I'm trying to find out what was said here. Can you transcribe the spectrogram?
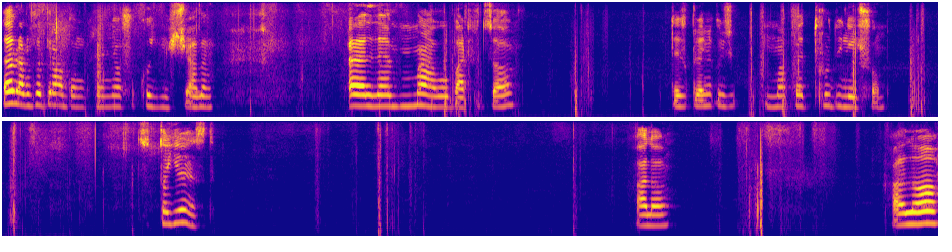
Dobra, no wygrałam tą grę, nie oszukujmy się, ale ale mało bardzo. To jest gra jakąś mapę trudniejszą. Co to jest? Halo? Halo?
